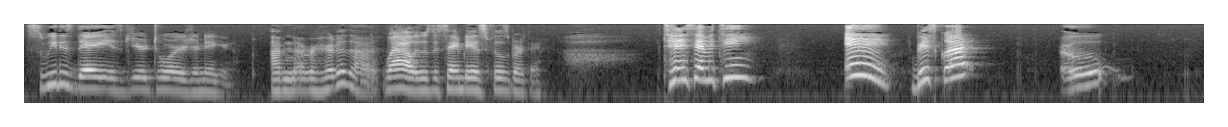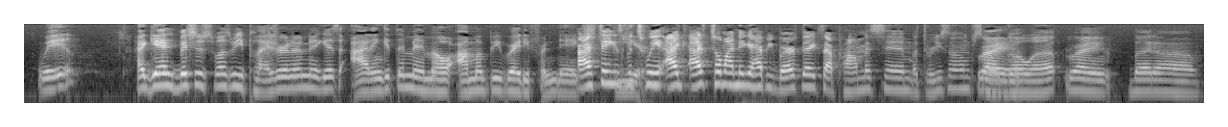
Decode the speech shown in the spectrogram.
Sweetest day is geared towards your nigga. I've never heard of that. Wow, it was the same day as Phil's birthday. 1017? Eh, bitch squad? Oh. Well, I guess bitches are supposed to be pleasuring their niggas. I didn't get the memo. I'm going to be ready for next I think it's year. between. I, I told my nigga happy birthday because I promised him a threesome, so Right. go up. Right. But um,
